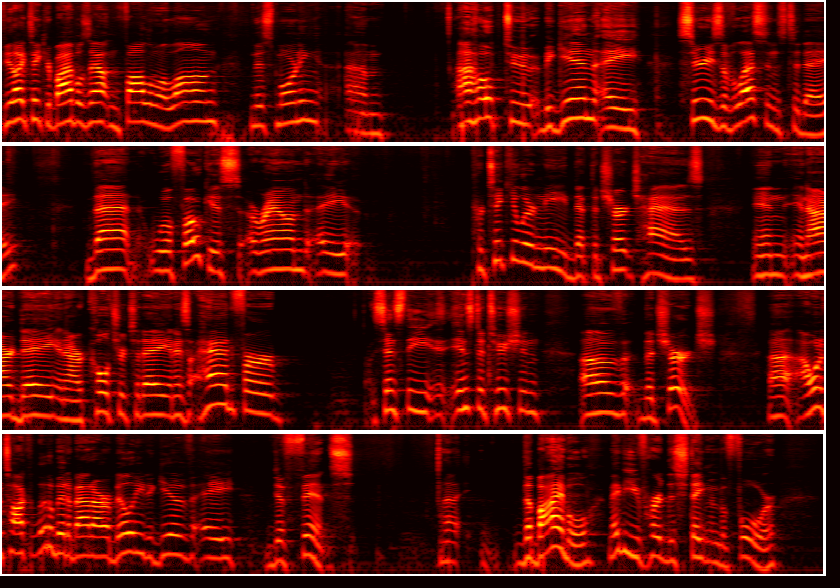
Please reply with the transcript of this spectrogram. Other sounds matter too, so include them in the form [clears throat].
If you'd like to take your Bibles out and follow along this morning, um, I hope to begin a series of lessons today that will focus around a particular need that the church has in, in our day, in our culture today, and has had for since the institution of the church. Uh, I want to talk a little bit about our ability to give a defense. Uh, the Bible, maybe you've heard this statement before.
